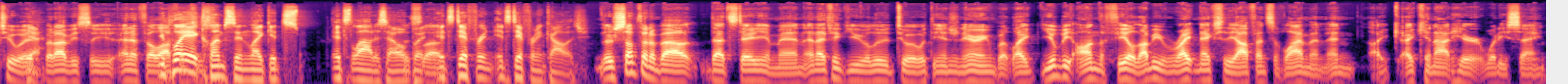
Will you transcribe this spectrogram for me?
to it. Yeah. But obviously, NFL. You play at Clemson, like it's it's loud as hell, It's but loud. it's different. It's different in college. there's something about that stadium, man, and I think you alluded to it with the engineering, but like you'll be on the field, I'll be right next to the offensive lineman, and like I cannot hear what he's saying,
